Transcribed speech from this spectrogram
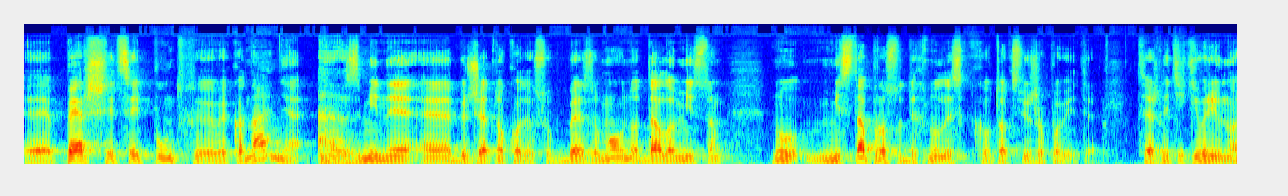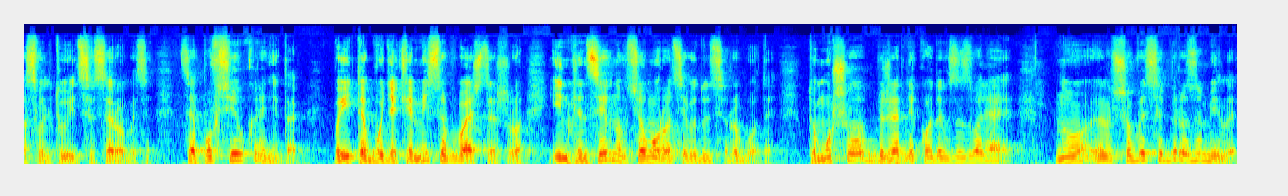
Е, Перший цей пункт е, виконання зміни е, бюджетного кодексу безумовно дало містам. Ну, міста просто дихнули з ковток свіжого повітря. Це ж не тільки в Рівно асфальтується, все робиться. Це по всій Україні так. Поїдьте в будь-яке місце, побачите, що інтенсивно в цьому році ведуться роботи. Тому що бюджетний кодекс дозволяє. Ну, щоб ви собі розуміли.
